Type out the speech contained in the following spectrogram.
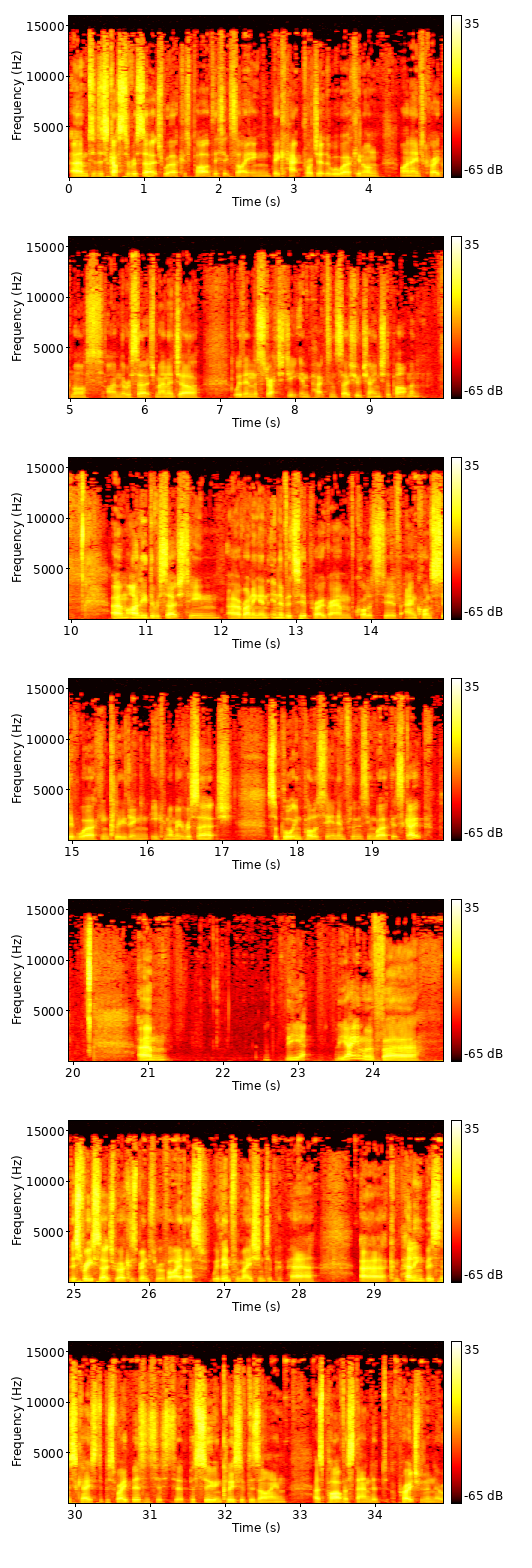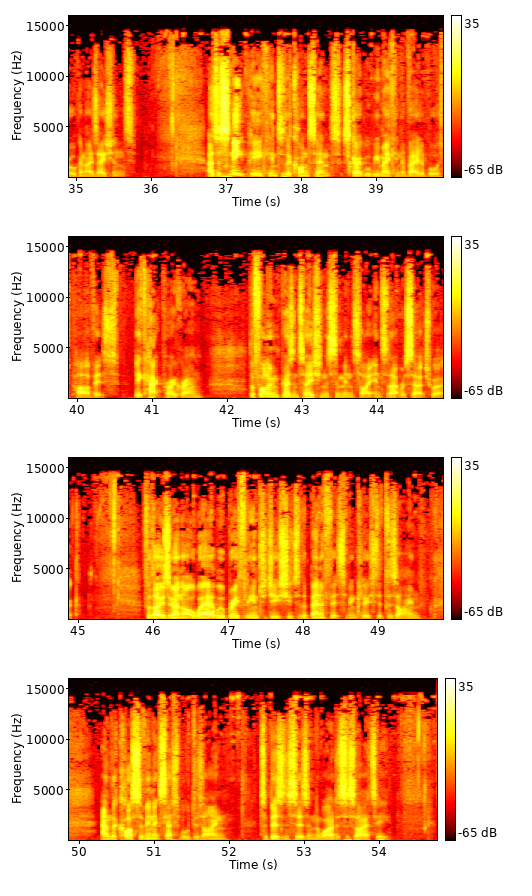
um, to discuss the research work as part of this exciting big hack project that we're working on. My name's Craig Moss. I'm the research manager within the Strategy, Impact and Social Change Department. Um, I lead the research team uh, running an innovative program of qualitative and quantitative work, including economic research, supporting policy and influencing work at Scope. Um, the, aim of uh, this research work has been to provide us with information to prepare a compelling business case to persuade businesses to pursue inclusive design as part of a standard approach within their organisations. As a sneak peek into the content Scope will be making available as part of its Big Hack programme, the following presentation is some insight into that research work. For those who are not aware, we'll briefly introduce you to the benefits of inclusive design and the costs of inaccessible design to businesses and the wider society.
